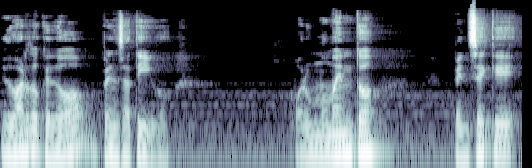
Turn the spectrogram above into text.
Eduardo quedó pensativo. Por un momento pensé que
